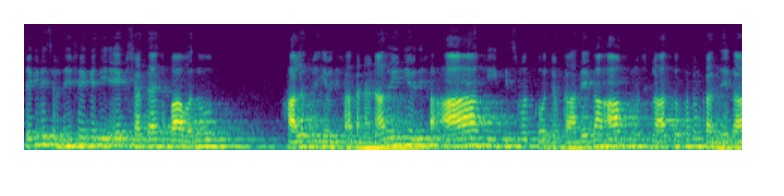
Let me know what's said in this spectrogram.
लेकिन इस वजीफ़े के लिए एक शर्त है कि बावजू हालत में ये वजीफ़ा करना है नाजरीन ये वजीफ़ा आपकी किस्मत को चमका देगा आपकी मुश्किल को ख़त्म कर देगा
